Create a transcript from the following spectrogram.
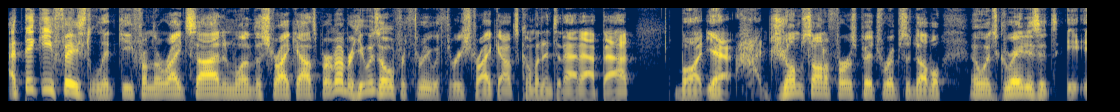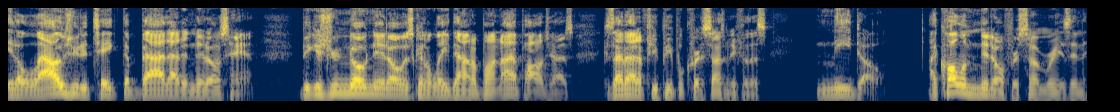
I think he faced Luetge from the right side in one of the strikeouts. But remember, he was 0 for 3 with three strikeouts coming into that at bat. But yeah, jumps on a first pitch, rips a double. And what's great is it's, it allows you to take the bat out of Nitto's hand because you know Nitto is going to lay down a bunt. And I apologize because I've had a few people criticize me for this. Nido. I call him Nido for some reason.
